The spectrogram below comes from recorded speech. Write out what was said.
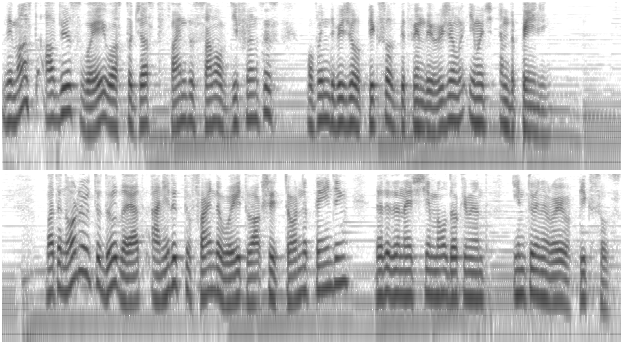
The most obvious way was to just find the sum of differences of individual pixels between the original image and the painting. But in order to do that, I needed to find a way to actually turn a painting that is an HTML document into an array of pixels.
